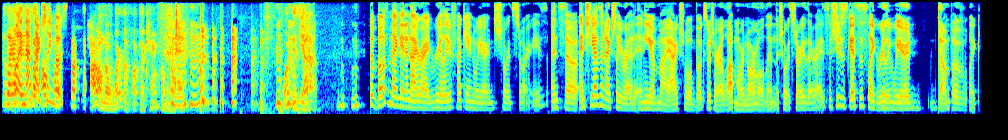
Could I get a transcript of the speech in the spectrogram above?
It's like, Well, and that's like, actually oh, most- I was like, I don't know where the fuck that came from, y'all. Mm-hmm. what is Yeah. that? But both Megan and I write really fucking weird short stories. And so, and she hasn't actually read any of my actual books, which are a lot more normal than the short stories I write. So she just gets this like really weird dump of like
